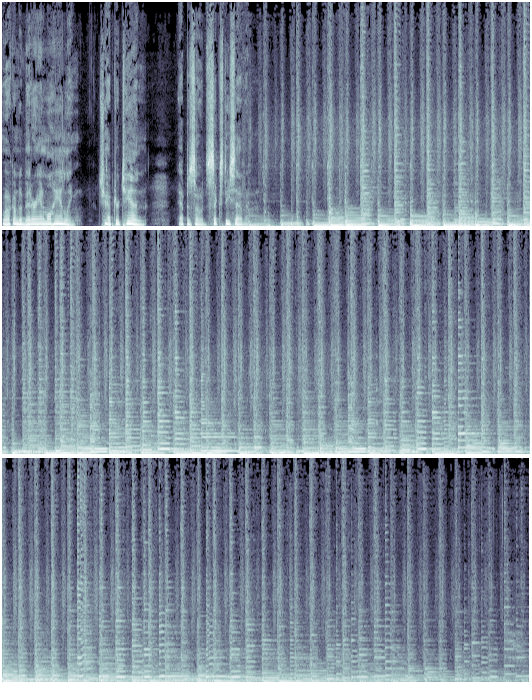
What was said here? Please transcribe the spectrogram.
Welcome to Better Animal Handling, Chapter 10, Episode 67.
